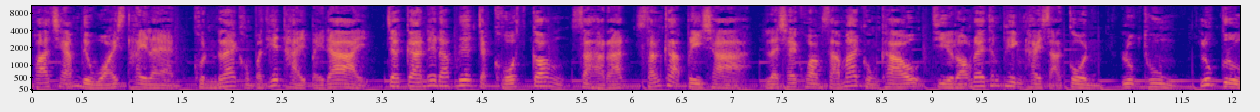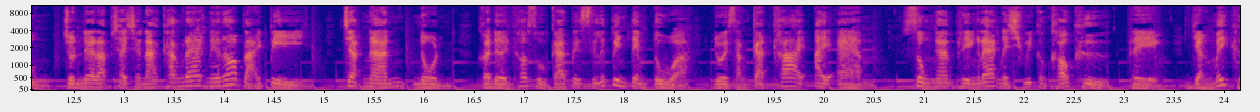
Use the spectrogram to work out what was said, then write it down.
คว้าแชมป์ The Voice Thailand คนแรกของประเทศไทยไปได้ จากการได้รับเลือกจากโค้ชก้อง สหรัฐ สังขปรีชา และใช้ความสามารถของเขา ที่ร้องได้ทั้งเพลงไทยสากล ลูกทุ่ง ลูกกรุง จนได้รับชัยชนะครั้งแรกในรอบหลายปี จากนั้นนนท์ก็เดินเข้าสู่การเป็นศิลปินเต็มตัว โดยสังกัดค่าย I am ส่งงานเพลงแรกในชีวิตของเขาคือ เพลงยังไม่เค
